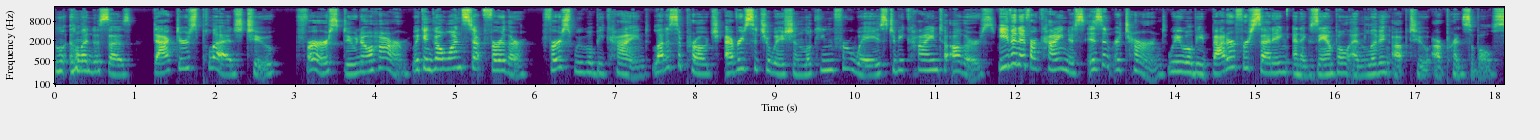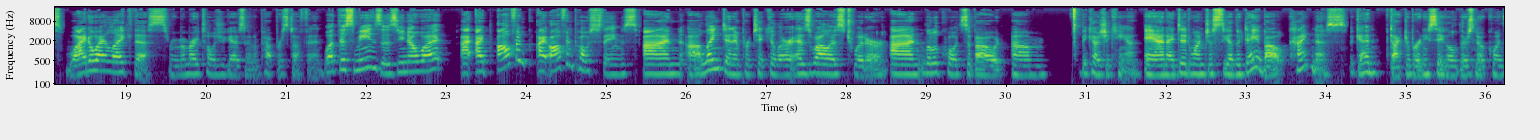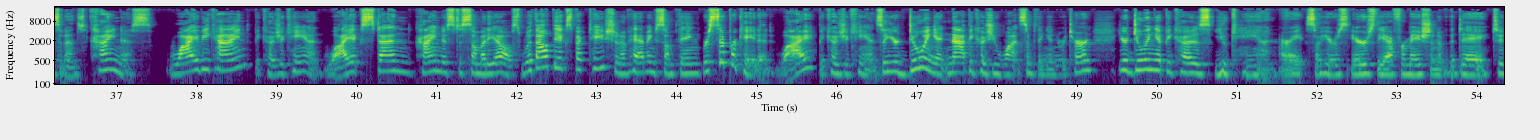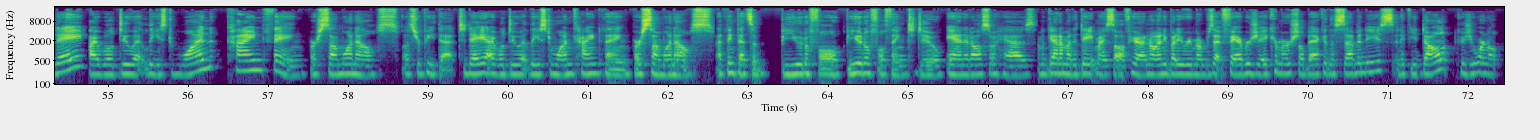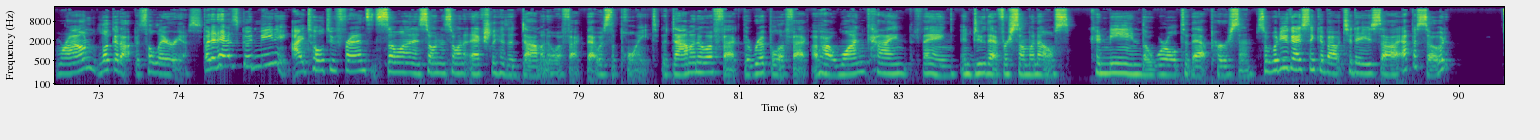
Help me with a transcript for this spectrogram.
L- Linda says, Doctors pledge to First, do no harm. We can go one step further. First, we will be kind. Let us approach every situation looking for ways to be kind to others. Even if our kindness isn't returned, we will be better for setting an example and living up to our principles. Why do I like this? Remember, I told you guys I'm going to pepper stuff in. What this means is, you know what? I, I, often I often post things on uh, LinkedIn in particular, as well as Twitter, on little quotes about um, because you can. And I did one just the other day about kindness. Again, Dr. Bernie Siegel, there's no coincidence. Kindness. Why be kind? Because you can. Why extend kindness to somebody else without the expectation of having something reciprocated? Why? Because you can. So you're doing it not because you want something in return. You're doing it because you can. All right. So here's here's the affirmation of the day. Today I will do at least one kind thing for someone else. Let's repeat that. Today I will do at least one kind thing for someone else. I think that's a beautiful, beautiful thing to do. And it also has, again, I'm going to date myself here. I don't know anybody remembers that Fabergé commercial back in the 70s. And if you don't, because you weren't around, look it up. It's hilarious. But it has good meaning. I told two friends and so on and so on and so on. It actually has a domino effect. That was the point. The domino effect, the ripple effect of how one kind thing and do that for someone else can mean the world to that person. So, what do you guys think about today's uh, episode?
